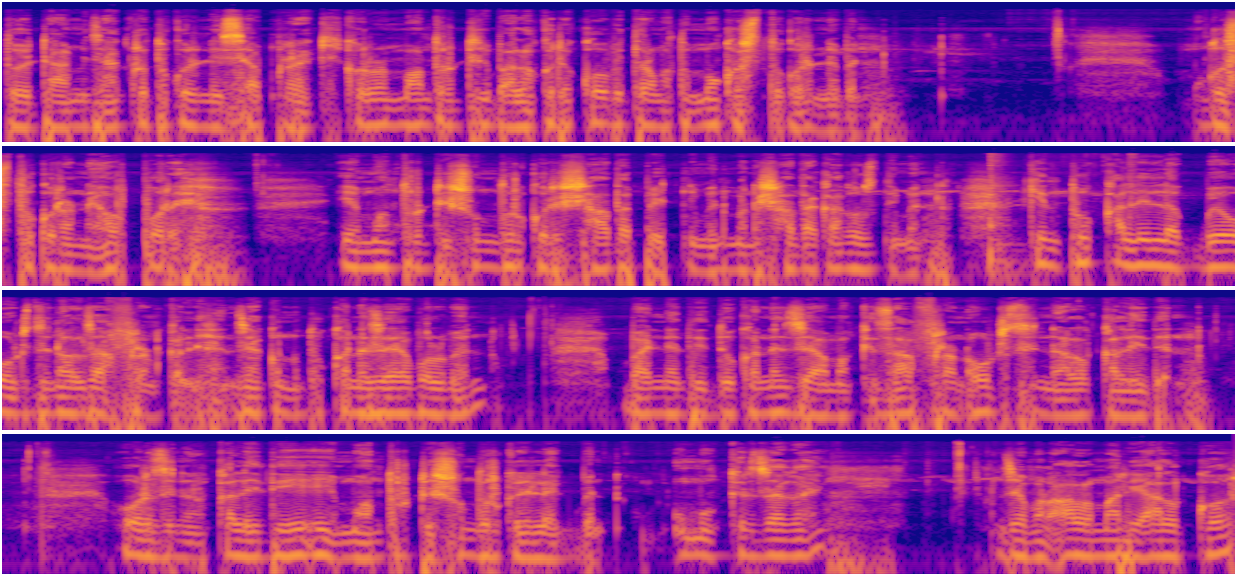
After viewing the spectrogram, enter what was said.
তো এটা আমি জাগ্রত করে নিচ্ছি আপনারা কী করবেন? মন্ত্রটি ভালো করে কবিতার মতো মুখস্থ করে নেবেন। মুখস্থ করে নেওয়ার পরে এই মন্ত্রটি সুন্দর করে সাদা পেট নেবেন মানে সাদা কাগজ নেবেন। কিন্তু কালি লাগবে অরিজিনাল জাফরান কালি। যে কোনো দোকানে যায় বলবেন বাইনাদির দোকানে যে আমাকে জাফরান অরিজিনাল কালি দেন। অরিজিনাল কালি দিয়ে এই মন্ত্রটি সুন্দর করে লিখবেন। উমুকের জায়গায়, যেমন আলমারি আলকর,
